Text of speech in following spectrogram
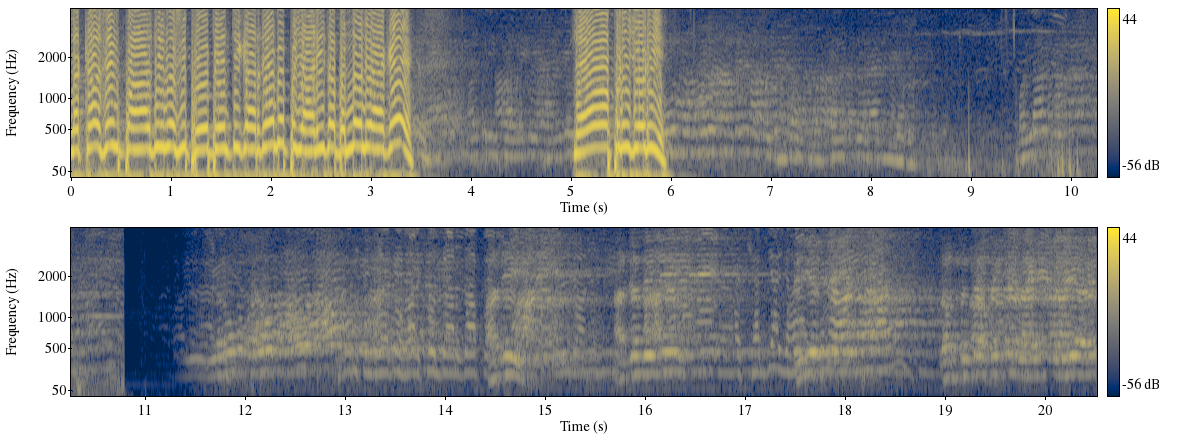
ਲੱਖਾ ਸਿੰਘ ਪਾਲ ਦੀ ਨੂੰ ਅਸੀਂ ਫੇਰ ਬੇਨਤੀ ਕਰਦੇ ਹਾਂ ਵੀ ਪੁਜਾਰੀ ਤਾਂ ਬੰਨੋ ਲਿਆ ਕੇ ਲੈ ਆਪਣੀ ਜੋੜੀ। ਅਰਜਨ ਦੇਵ ਜੀ ਛੱਡਿਆ ਲਓ ਸੁਜਾ ਸਿੰਘ ਦੀ ਲਾਈਨ ਕਲੀਅਰ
